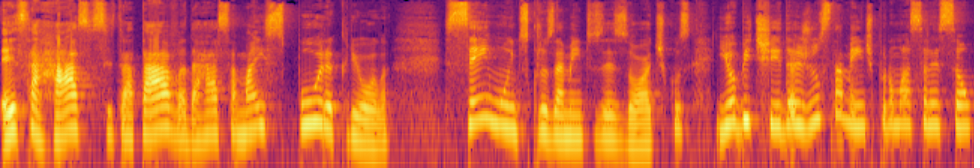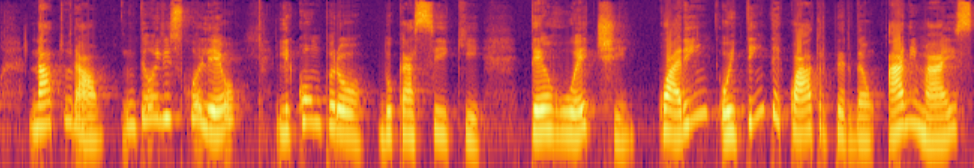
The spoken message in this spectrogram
essa raça se tratava da raça mais pura crioula, sem muitos cruzamentos exóticos e obtida justamente por uma seleção natural. Então ele escolheu, ele comprou do cacique Terruete 40, 84 perdão, animais,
